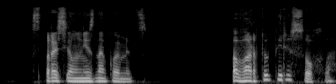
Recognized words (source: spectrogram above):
— спросил незнакомец. Во рту пересохло.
